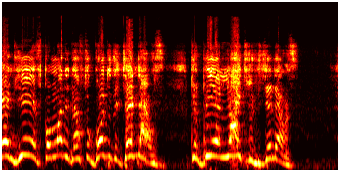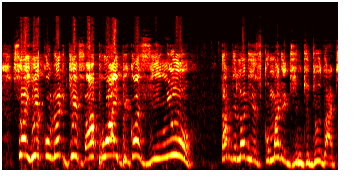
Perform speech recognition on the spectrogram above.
And he has commanded us to go to the Gentiles, to be a light to the Gentiles. So he could not give up. Why? Because he knew that the Lord has commanded him to do that.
